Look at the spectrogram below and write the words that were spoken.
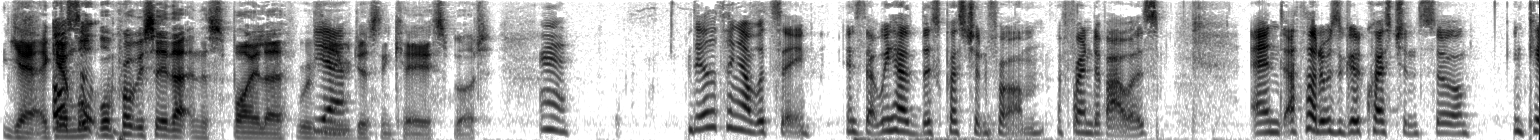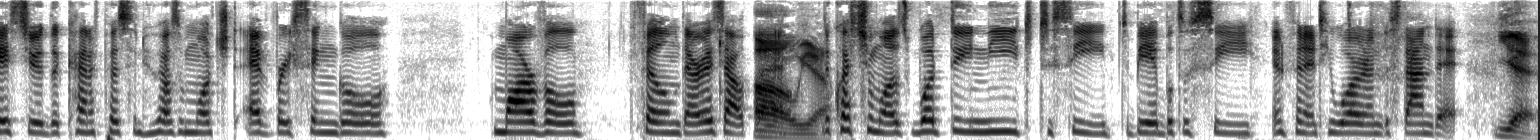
yeah, again, Also- we'll, we'll probably say that in the spoiler review Yeah. just in case. But mm. The other thing I would say is that we had this question from a friend of ours, and I thought it was a good question. So, in case you're the kind of person who hasn't watched every single Marvel film there is out there, Oh, yeah. the question was, what do you need to see to be able to see Infinity War and understand it? yeah,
